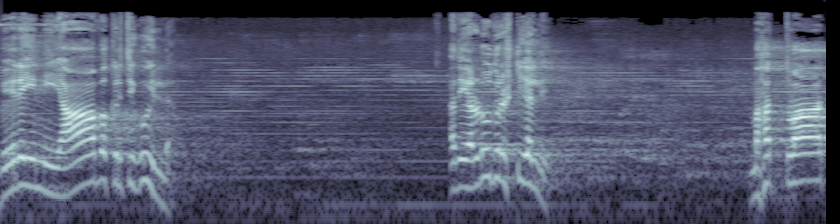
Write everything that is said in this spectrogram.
ಬೇರೆ ಇನ್ನು ಯಾವ ಕೃತಿಗೂ ಇಲ್ಲ. ಅದು ಎರಡೂ ದೃಷ್ಟಿಯಲ್ಲಿ. ಮಹತ್ವಾತ್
